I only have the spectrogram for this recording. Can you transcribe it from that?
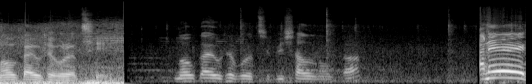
নৌকায় উঠে পড়েছি। নৌকায় উঠে পড়েছি বিশাল নৌকা। অনেক।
